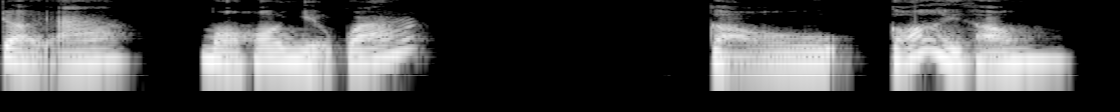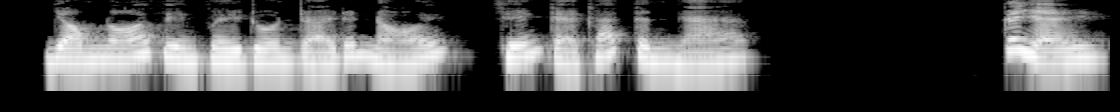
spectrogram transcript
Trời ạ, mồ hôi nhiều quá. Cậu có hay không? Giọng nói viên phi run rẩy đến nỗi khiến kẻ khác kinh ngạc. Cái gì?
